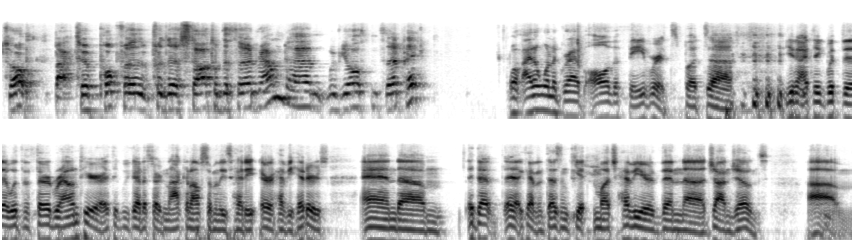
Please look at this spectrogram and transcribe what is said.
So back to Pup for, for the start of the third round um, with your third pick. Well, I don't want to grab all the favorites, but uh, you know, I think with the with the third round here, I think we got to start knocking off some of these heavy or heavy hitters, and um, it that again, it doesn't get much heavier than uh, Jon Jones. Um,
